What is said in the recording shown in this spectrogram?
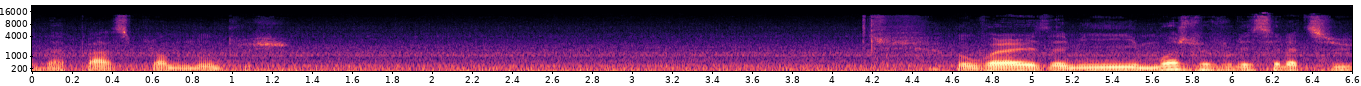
on n'a pas à se plaindre non plus. Donc voilà les amis, moi je vais vous laisser là-dessus.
